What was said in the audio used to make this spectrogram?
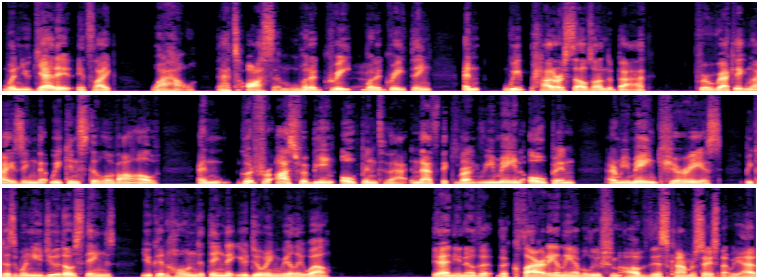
when you get it, it's like, wow, that's awesome. What a great, what a great thing. And we pat ourselves on the back for recognizing that we can still evolve and good for us for being open to that. And that's the key. Right. Remain open and remain curious because when you do those things, you can hone the thing that you're doing really well. Yeah, and you know the the clarity and the evolution of this conversation that we had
